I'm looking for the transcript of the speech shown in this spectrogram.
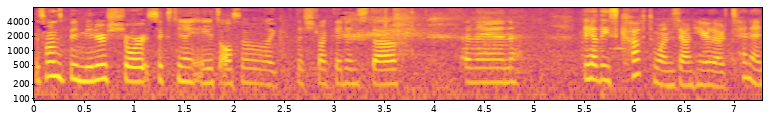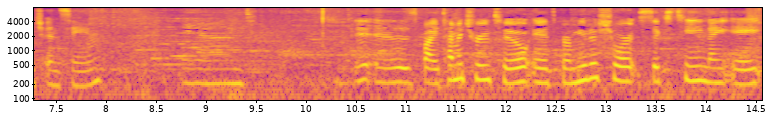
this one's Bermuda short, 16.98. It's also like destructed and stuff. And then they have these cuffed ones down here that are 10 inch inseam. And it is by Time and Tru too. It's Bermuda short, 16.98.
